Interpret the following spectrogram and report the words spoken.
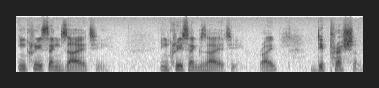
Increase anxiety, increase anxiety, right? Depression.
